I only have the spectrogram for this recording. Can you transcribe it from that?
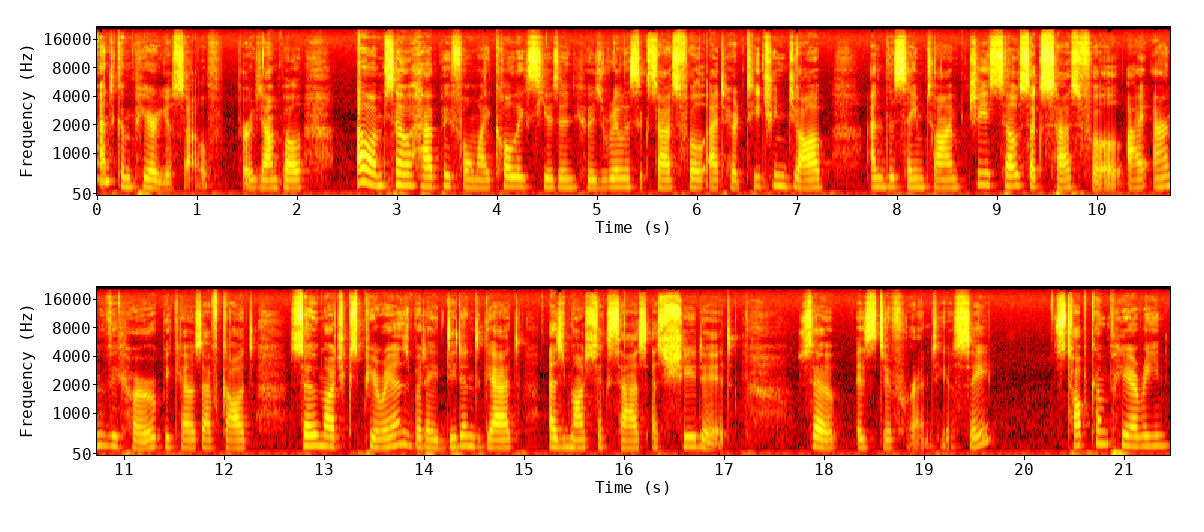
and compare yourself. For example, oh, I'm so happy for my colleague Susan who is really successful at her teaching job and at the same time she is so successful. I envy her because I've got so much experience but I didn't get as much success as she did. So it's different, you see? Stop comparing,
